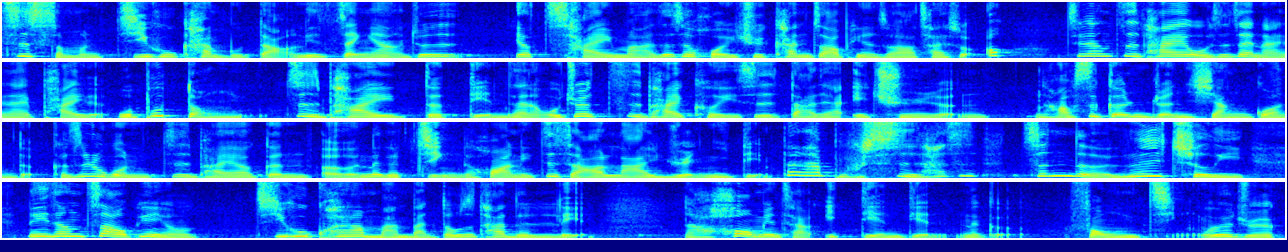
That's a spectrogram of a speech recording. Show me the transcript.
是什么几乎看不到。你怎样就是要猜吗？这是回去看照片的时候要猜说哦。这张自拍我是在哪里来拍的？我不懂自拍的点在哪。我觉得自拍可以是大家一群人，然后是跟人相关的。可是如果你自拍要跟呃那个景的话，你至少要拉远一点。但它不是，它是真的，literally 那张照片有几乎快要满版都是他的脸，然后后面才有一点点那个风景。我就觉得。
